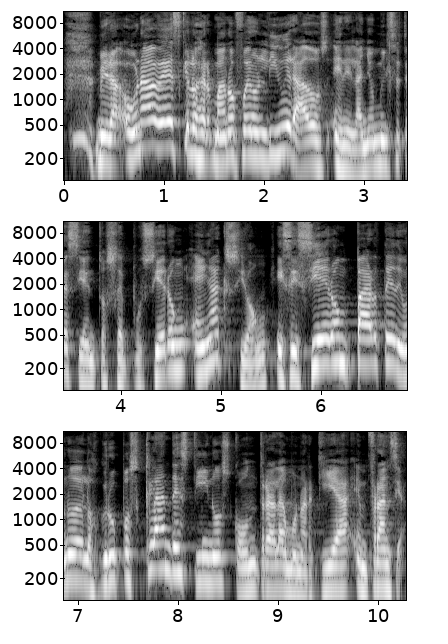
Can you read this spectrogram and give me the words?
Mira, una vez que los hermanos fueron liberados en el año 1700, se pusieron en acción y se hicieron parte de uno de los grupos clandestinos contra la monarquía en Francia.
